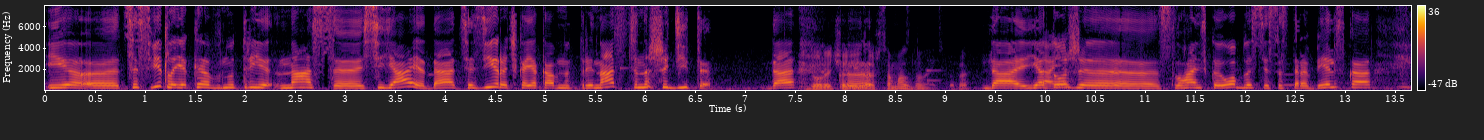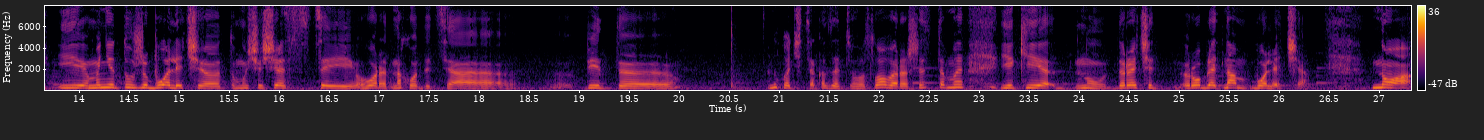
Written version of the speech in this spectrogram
І е, це світло, яке внутрі нас е, сіяє, да, ця зірочка, яка внутрі нас, це наші діти. Да? До речі, Е, Ліза ж сама з Донецька, так? Да, я Да, теж е, з Луганської області, з Старобільська, і мені дуже боляче, тому що ще цей город знаходиться під. е, Ну, хочеться казати цього слова, расистами, які, ну, до речі, роблять нам боляче. Но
